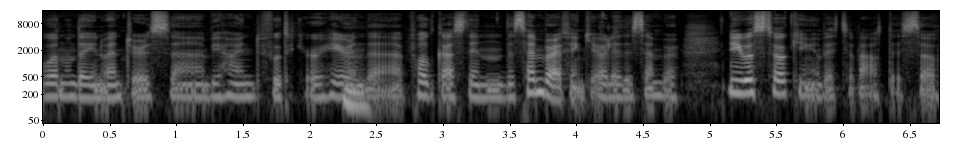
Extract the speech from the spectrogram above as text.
one of the inventors uh, behind Photocure, here mm. in the podcast in December, I think, early December. And he was talking a bit about this. So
